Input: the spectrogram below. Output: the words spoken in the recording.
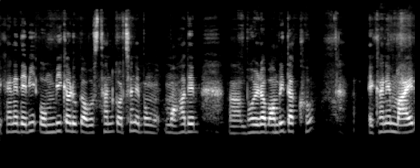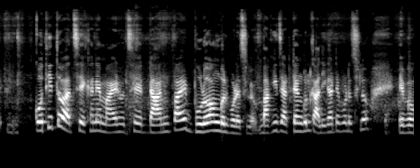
এখানে দেবী অম্বিকা রূপে অবস্থান করছেন এবং মহাদেব ভৈরব অমৃতাক্ষ। এখানে মায়ের, কথিত আছে এখানে মায়ের হচ্ছে ডান পায়ের বুড়ো আঙ্গুল পড়েছিল। বাকি চারটে আঙ্গুল কালীঘাটে পড়েছিল এবং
